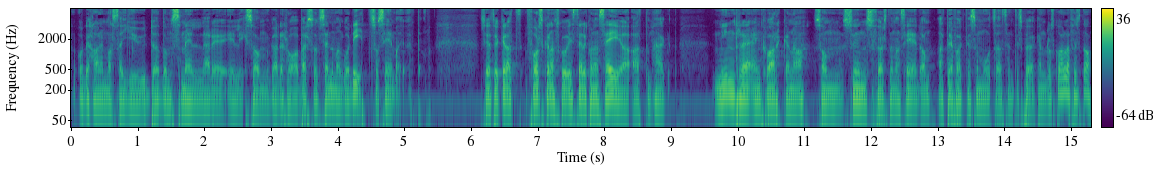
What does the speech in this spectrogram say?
och det har en massa ljud, de smäller i, liksom garderober, så sen när man går dit så ser man ju inte dem. Så jag tycker att forskarna skulle istället kunna säga att de här mindre än kvarkarna som syns först när man ser dem, att det är faktiskt som motsatsen till spöken. Då skulle alla förstå.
